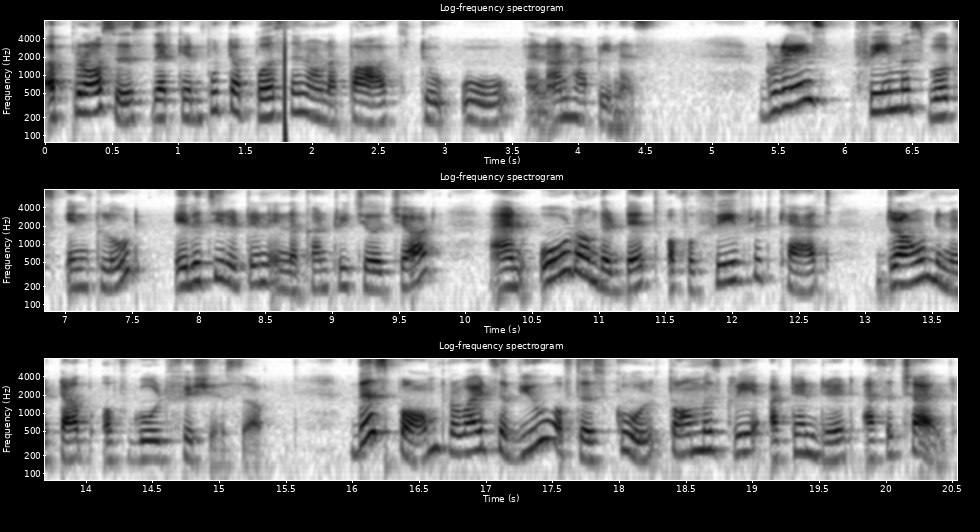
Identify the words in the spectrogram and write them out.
a process that can put a person on a path to woe and unhappiness. Gray's famous works include Elegy Written in a Country Churchyard and Ode on the Death of a Favorite Cat Drowned in a Tub of Goldfishes. This poem provides a view of the school Thomas Gray attended as a child.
